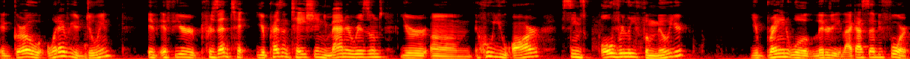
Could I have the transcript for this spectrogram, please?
a girl, whatever you're doing, if, if your present your presentation, your mannerisms, your um who you are seems overly familiar, your brain will literally, like I said before,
